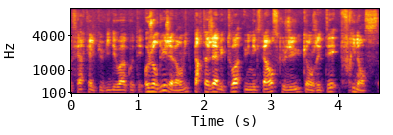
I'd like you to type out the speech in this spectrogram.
faire quelques vidéos à côté. Aujourd'hui j'avais envie de partager avec toi une expérience que j'ai eue quand j'étais freelance.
